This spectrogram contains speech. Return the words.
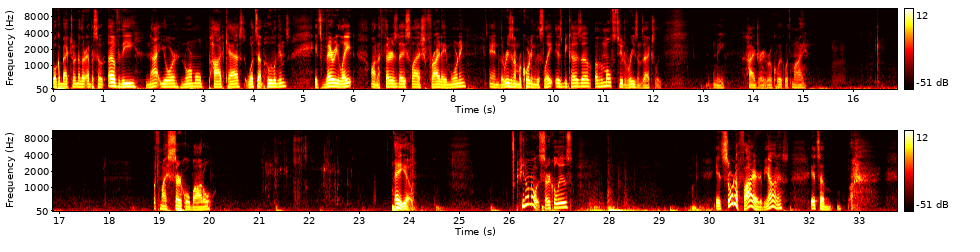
Welcome back to another episode of the Not Your Normal Podcast. What's up, hooligans? It's very late on a Thursday slash Friday morning, and the reason I'm recording this late is because of, of a multitude of reasons, actually. Let me hydrate real quick with my with my Cirkul bottle. Hey yo. If you don't know what Cirkul is, it's sort of fire to be honest. It's a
